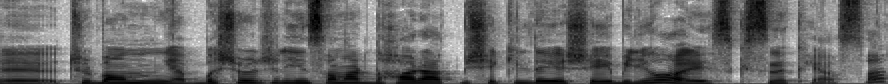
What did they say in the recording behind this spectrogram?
E, türbanlı ya başörtülü insanlar daha rahat bir şekilde yaşayabiliyorlar eskisine kıyasla.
